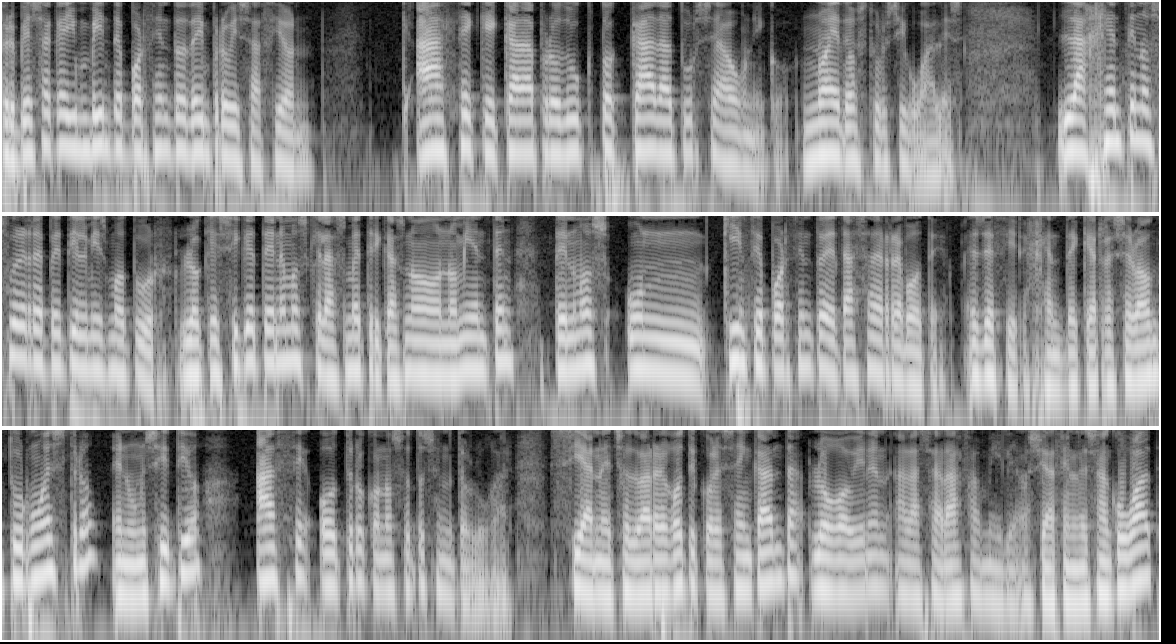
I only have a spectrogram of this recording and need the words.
pero piensa que hay un 20% de improvisación. Hace que cada producto, cada tour sea único. No hay dos tours iguales. La gente no suele repetir el mismo tour. Lo que sí que tenemos, que las métricas no, no mienten, tenemos un 15% de tasa de rebote. Es decir, gente que reserva un tour nuestro en un sitio hace otro con nosotros en otro lugar. Si han hecho el barrio gótico, les encanta, luego vienen a la Sagrada Familia. O si hacen el San Cugat,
